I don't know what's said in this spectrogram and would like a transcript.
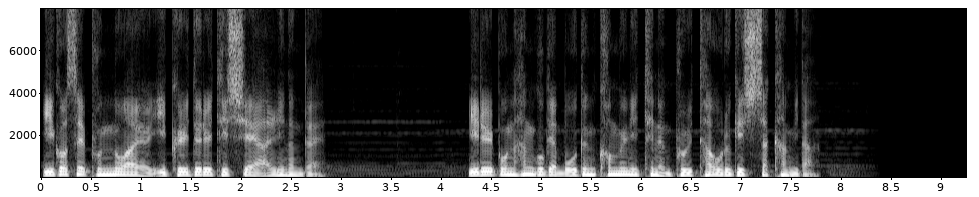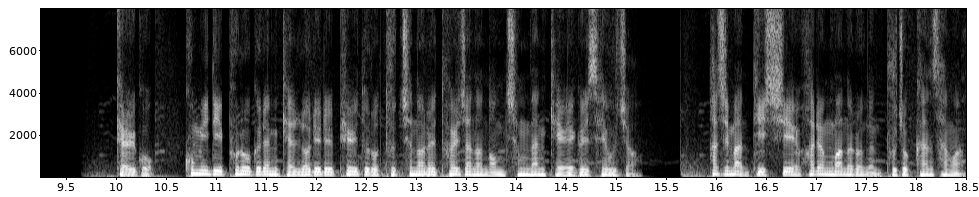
이것에 분노하여 이 글들을 DC에 알리는데 이를 본 한국의 모든 커뮤니티는 불타오르기 시작합니다. 결국 코미디 프로그램 갤러리를 필두로 투 채널을 털자는 엄청난 계획을 세우죠. 하지만 DC의 활용만으로는 부족한 상황.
